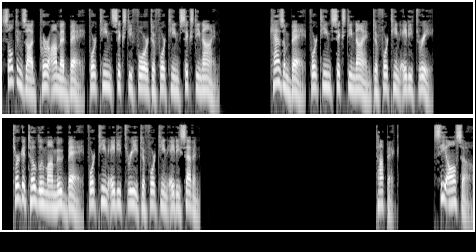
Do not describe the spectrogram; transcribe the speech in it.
Sultanzad Pur Ahmed Bey 1464 to 1469 Kazım Bey 1469 to 1483 Turgutoglu Mahmud Bey 1483 to 1487 See also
